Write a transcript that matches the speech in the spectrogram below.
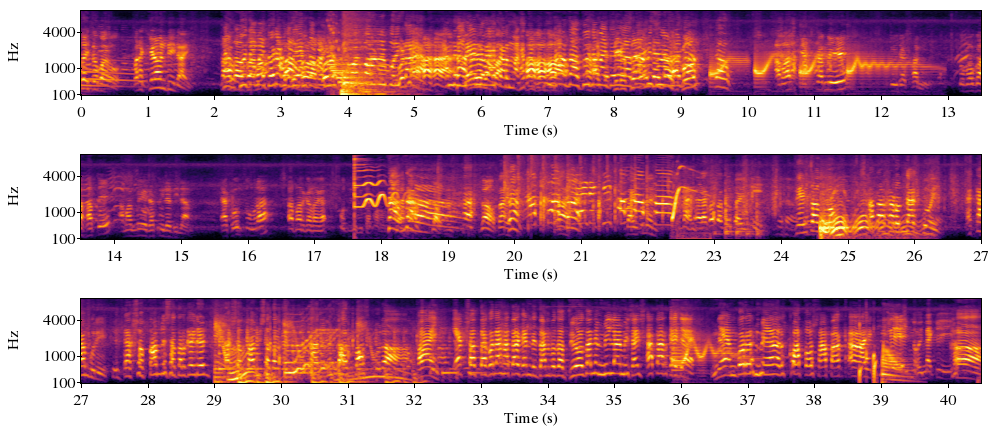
যাইতে পারো মানে গ্যারান্টি নাই নাও, জামাই ধরে হাঁটো, দুই জামাই। ওটা জীবন মরণের পরীক্ষা। আমি মেন হাতার মা হাতার হ্যাঁ, হ্যাঁ, জামাই আচ্ছা, ধরে আমি আমার একটা মেয়ে দুইটা স্বামী। তোমাকে হাতে আমার মেয়েটা তুলে দিলাম। এখন তোমরা সাঁতার কাটা প্রতিযোগিতা যাও, ভাই ভাই কথা শুনেন। একটা কথা কই ভাই যেহেতু আমি সাঁতার কাটুন ডাকবই এক কাম করি এক সপ্তাহ আপনি সাঁতার কাটেন এক সপ্তাহ আমি সাঁতার কাটি। তাহলে সাত বাঁচবো না। ভাই এক সপ্তাহ করে সাঁতার কাটলে জানব যা দুজনে মিলামিশাই সাঁতার কাটে। মেম্বরের মেয়ের কত সাঁতার খায় কি নই নাকি? হ্যাঁ।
